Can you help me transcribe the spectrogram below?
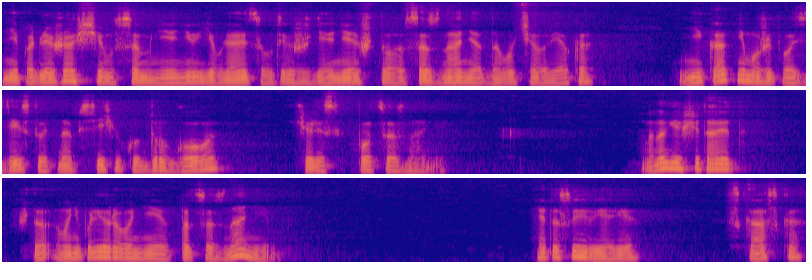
Неподлежащим сомнению является утверждение, что сознание одного человека никак не может воздействовать на психику другого через подсознание. Многие считают, что манипулирование подсознанием – это суеверие, сказка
